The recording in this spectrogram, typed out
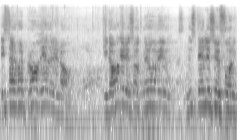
Visst har det varit bra väder idag? Idag är det så att nu, har vi, nu ställer sig folk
